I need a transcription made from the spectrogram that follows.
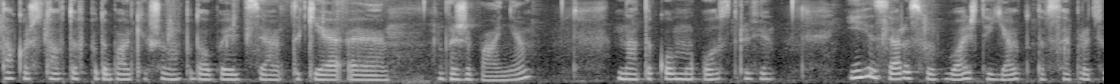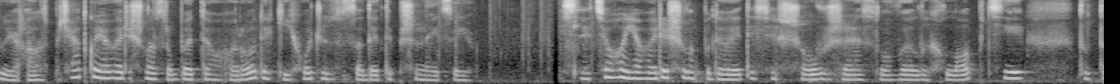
Також ставте вподобайки, якщо вам подобається таке е, виживання на такому острові. І зараз ви побачите, як тут все працює. Але спочатку я вирішила зробити огород, який хочу засадити пшеницею. Після цього я вирішила подивитися, що вже зловили хлопці. Тут,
